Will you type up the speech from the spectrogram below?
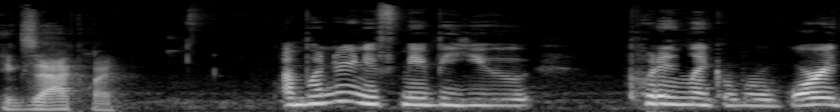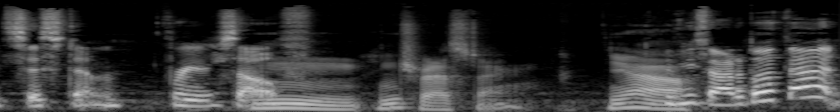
Exactly. I'm wondering if maybe you put in like a reward system for yourself. Mm, interesting. Yeah. Have you thought about that?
